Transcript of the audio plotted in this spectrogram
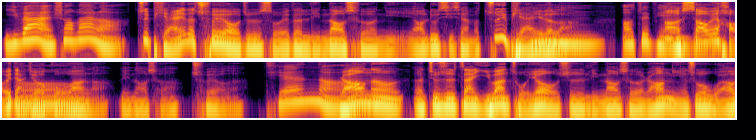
一万上万了，最便宜的 trail 就是所谓的林道车，你要六七千吧，最便宜的了。嗯、哦，最便宜啊，稍微好一点就要过万了。哦、林道车 trail 的，天哪！然后呢，呃，就是在一万左右是林道车。然后你说我要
